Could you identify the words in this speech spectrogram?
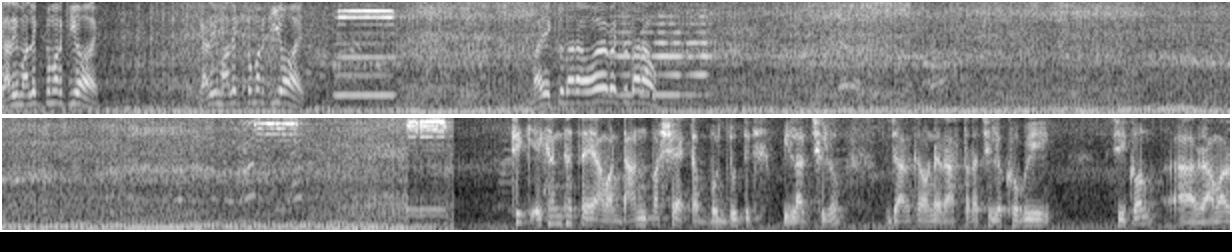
গাড়ির মালিক তোমার কি হয়? গাড়ির মালিক তোমার কি হয়? ভাই, একটু দাঁড়াও ভাই একটু দাঁড়াও। ঠিক এখানটাতে আমার ডান পাশে একটা বৈদ্যুতিক পিলার ছিল, যার কারণে রাস্তাটা ছিল খুবই চিকন, আর আমার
